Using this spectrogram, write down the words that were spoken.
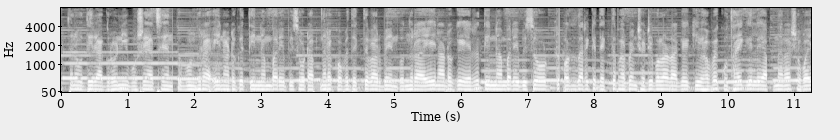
আপনারা অধীর আগ্রহ নিয়ে বসে আছেন। তো বন্ধুরা, এই নাটকের তিন নম্বর এপিসোড আপনারা কবে দেখতে পারবেন? বন্ধুরা, এই নাটকের তিন নম্বর এপিসোড কত তারিখে দেখতে পারবেন সেটি বলার আগে কীভাবে কোথায় গেলে আপনারা সবাই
